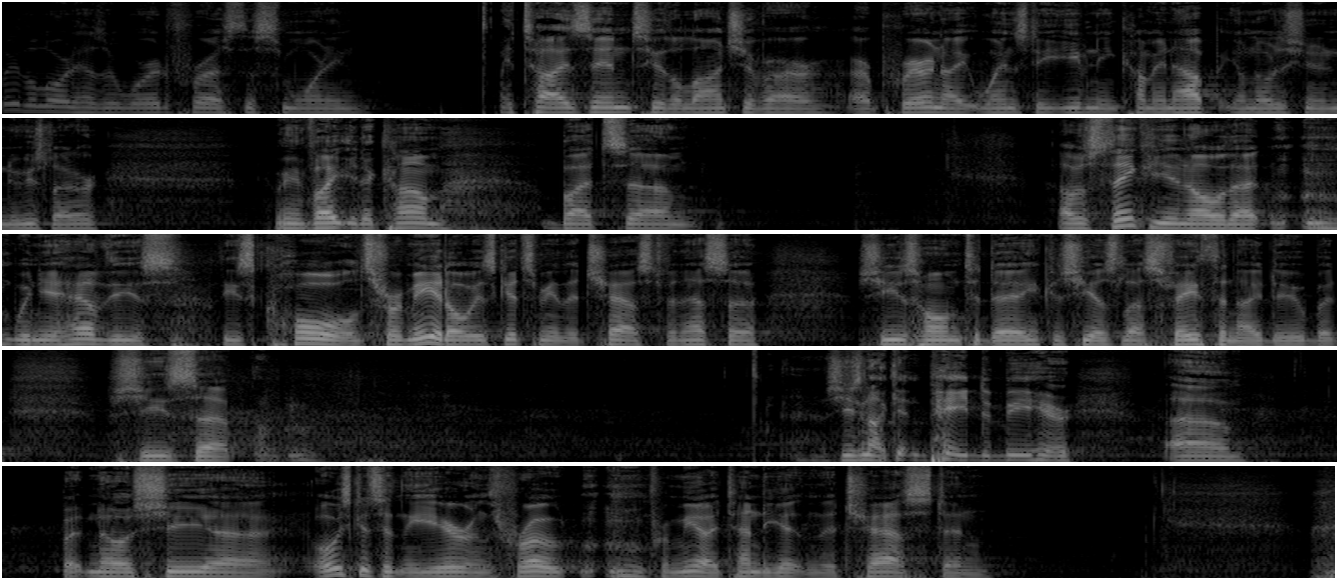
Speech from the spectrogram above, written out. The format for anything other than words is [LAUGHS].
believe the Lord has a word for us this morning. It ties into the launch of our, our prayer night Wednesday evening coming up. You'll notice in the newsletter. We invite you to come. But um, I was thinking, you know, that [CLEARS THROAT] when you have these, these colds, for me, it always gets me in the chest. Vanessa, she's home today because she has less faith than I do, but she's, uh, [CLEARS THROAT] she's not getting paid to be here. Um, but no, she uh, always gets it in the ear and throat. [CLEARS THROAT] For me, I tend to get it in the chest. And,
